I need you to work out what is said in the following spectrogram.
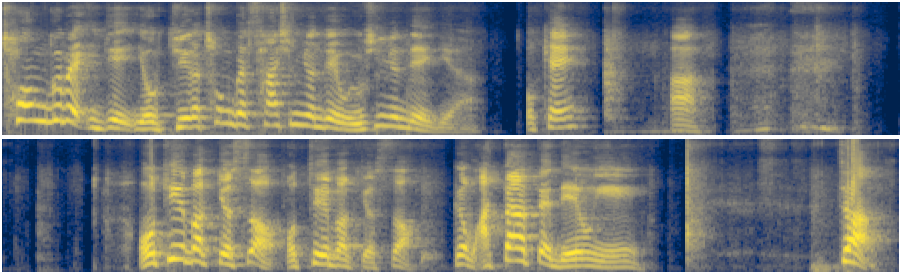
1900 이제 여기 뒤가 1940년대 50년대 얘기야. 오케이? 아 어떻게 바뀌었어? 어떻게 바뀌었어? 그 왔다 갔다 해, 내용이. 자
